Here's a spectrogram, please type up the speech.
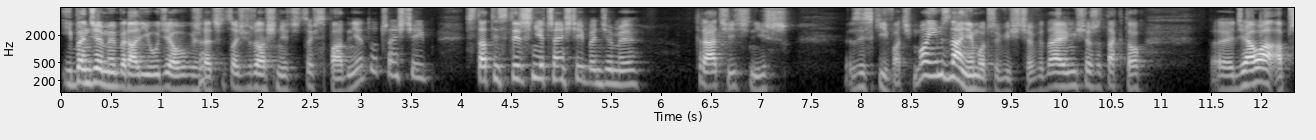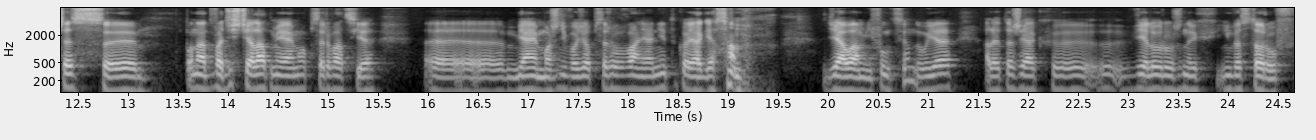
i będziemy brali udział w grze, czy coś wrośnie, czy coś spadnie, to częściej, statystycznie częściej będziemy tracić niż zyskiwać. Moim zdaniem oczywiście. Wydaje mi się, że tak to e, działa, a przez e, ponad 20 lat miałem obserwację, e, miałem możliwość obserwowania nie tylko jak ja sam działam i funkcjonuję, ale też jak wielu różnych inwestorów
